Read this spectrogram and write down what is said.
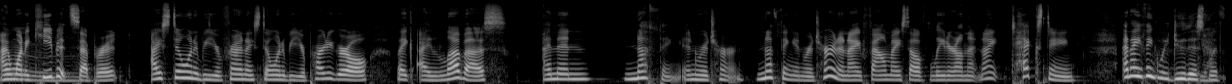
I want to keep Mm. it separate. I still want to be your friend. I still want to be your party girl. Like, I love us. And then nothing in return. Nothing in return. And I found myself later on that night texting. And I think we do this with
